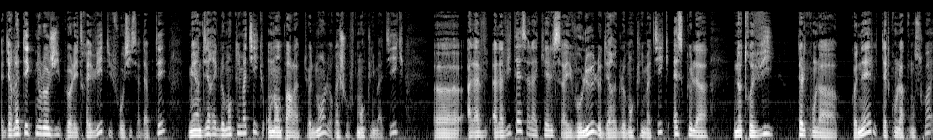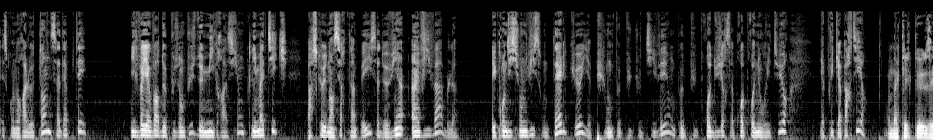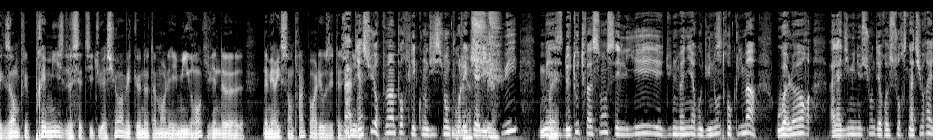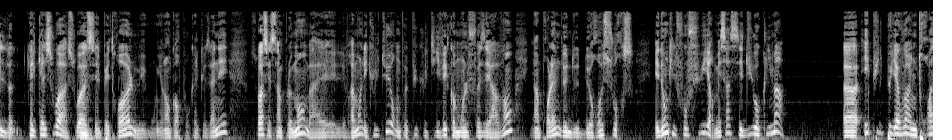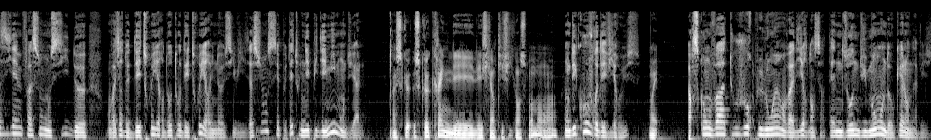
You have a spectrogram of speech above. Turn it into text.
C'est-à-dire la technologie peut aller très vite, il faut aussi s'adapter, mais un dérèglement climatique, on en parle actuellement, le réchauffement climatique, euh, à, la, à, la, vitesse à laquelle ça évolue, le dérèglement climatique, est-ce que la, notre vie telle qu'on la connaît, telle qu'on la conçoit, est-ce qu'on aura le temps de s'adapter? Il va y avoir de plus en plus de migration climatique, parce que dans certains pays, ça devient invivable. Les conditions de vie sont telles qu'on ne peut plus cultiver, on ne peut plus produire sa propre nourriture, il n'y a plus qu'à partir. On a quelques exemples prémices de cette situation avec euh, notamment les migrants qui viennent d'Amérique centrale pour aller aux États-Unis. Bah, bien sûr, peu importe les conditions pour lesquelles ils fuient, mais de toute façon, c'est lié d'une manière ou d'une autre au climat, ou alors à la diminution des ressources naturelles, quelles qu'elles soient. Soit mm. c'est le pétrole, mais bon, il y en a encore pour quelques années. Soit c'est simplement bah, vraiment les cultures. On peut plus cultiver comme on le faisait avant. Il y a un problème de, de, de ressources, et donc il faut fuir. Mais ça, c'est dû au climat. Euh, et puis il peut y avoir une troisième façon aussi de, on va dire, de détruire, d'autodétruire une civilisation, c'est peut-être une épidémie mondiale. Ce que, ce que craignent les, scientifiques en ce moment. Hein. On découvre des virus. Oui. Parce qu'on va toujours plus loin, on va dire, dans certaines zones du monde auxquelles on n'avait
